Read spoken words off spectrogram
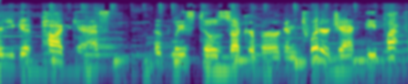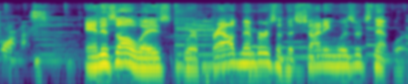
you get podcasts, at least till Zuckerberg and Twitter Jack deplatform us. And as always, we're proud members of the Shining Wizards Network.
